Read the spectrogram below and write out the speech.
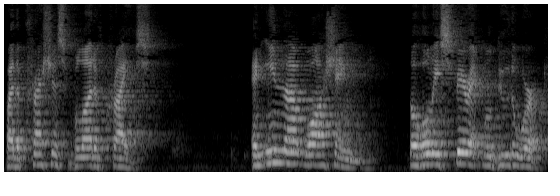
by the precious blood of Christ. And in that washing, the Holy Spirit will do the work.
